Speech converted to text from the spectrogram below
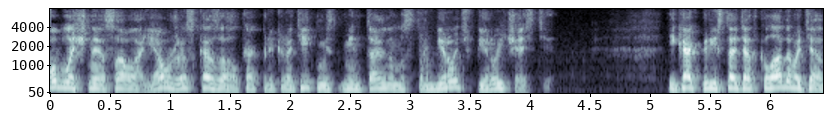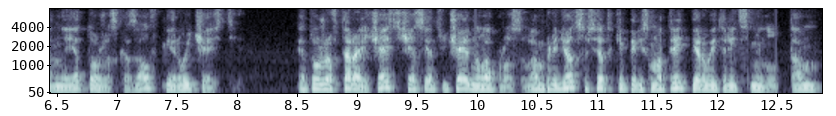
Облачная сова. Я уже сказал, как прекратить ментально мастурбировать в первой части. И как перестать откладывать, Анна, я тоже сказал в первой части. Это уже вторая часть, сейчас я отвечаю на вопросы. Вам придется все-таки пересмотреть первые 30 минут. Там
